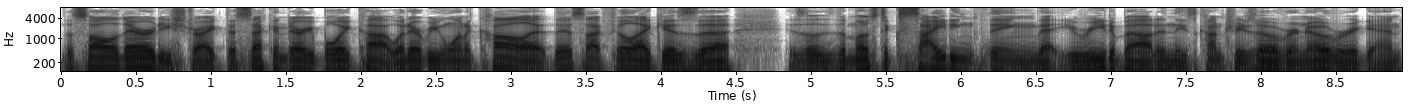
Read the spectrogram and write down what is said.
the solidarity strike the secondary boycott whatever you want to call it. This i feel like is the is the most exciting thing that you read about in these countries over and over again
